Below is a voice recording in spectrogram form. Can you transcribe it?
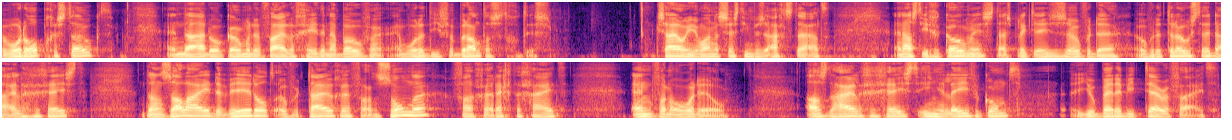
We worden opgestookt en daardoor komen de vuiligheden naar boven en worden die verbrand als het goed is. Ik zei al in Johannes 16, vers 8 staat. En als die gekomen is, daar spreekt Jezus over de, over de trooster, de Heilige Geest. Dan zal hij de wereld overtuigen van zonde, van gerechtigheid en van oordeel. Als de Heilige Geest in je leven komt, you better be terrified.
